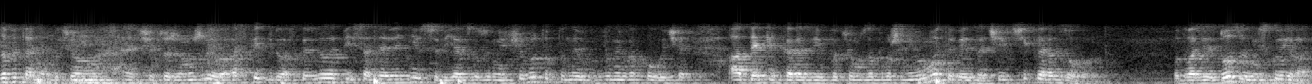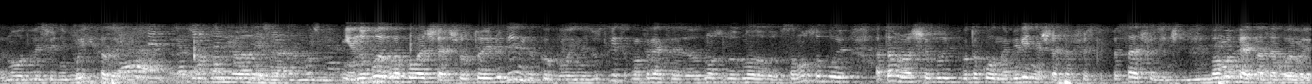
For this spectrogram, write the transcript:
Запитання по цьому, е, що теж можливо. А скажіть, будь ласка, взяли 59 днів собі, я зрозумів, чого, тобто не, вони враховуючи, а декілька разів по цьому запрошенню ви можете виїздити, чи тільки разово? От у вас є дозвіл міської ради. Ну от ви сьогодні поїхали. Ні, ну буде врахувати ще, що тої людини, з якою повинні зустрітися, конференція одно, одно само собою, а там у вас ще будуть протокол намірення, ще там щось підписати, щось інше. Вам опять треба буде.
